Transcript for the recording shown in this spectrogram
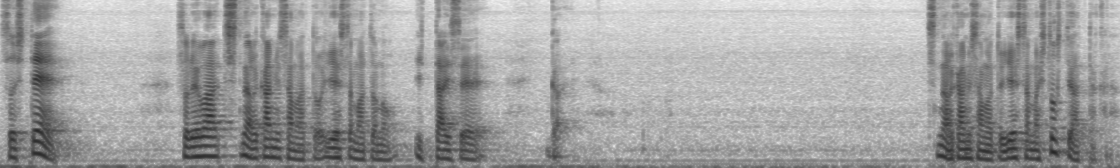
そしてそれは父なる神様とイエス様との一体性が父なる神様とイエス様一つであったから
